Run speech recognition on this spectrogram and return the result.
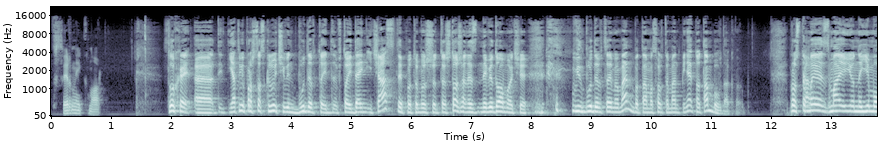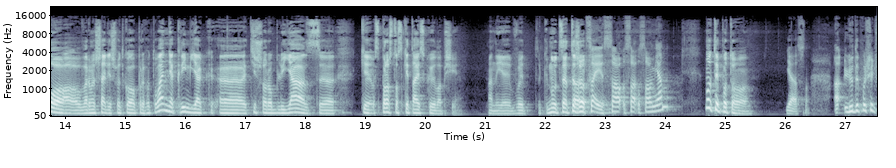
в сирний кнор. Слухай, е, я тобі просто скажу, чи він буде в той в той день і час, типу, тому що теж теж невідомо, чи він буде в цей момент, бо там асортимент міняють, але там був так. Просто так. ми з Маєю не їмо вермишелі швидкого приготування, крім як е, ті, що роблю я з, з просто з китайської лапші. А не є вид. Ну, це теж... Цей са, са, саум'ян? Ну, типу того. Ясно. А люди пишуть,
